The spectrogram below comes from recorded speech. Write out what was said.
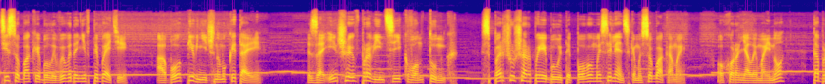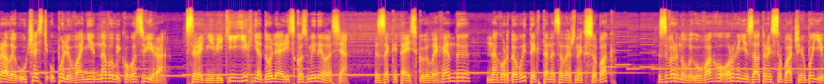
ці собаки були виведені в Тибеті або Північному Китаї. За іншою в провінції Квонтунг. Спершу шарпеї були типовими селянськими собаками, охороняли майно та брали участь у полюванні на великого звіра. В середні віки їхня доля різко змінилася. За китайською легендою, на гордовитих та незалежних собак звернули увагу організатори собачих боїв.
